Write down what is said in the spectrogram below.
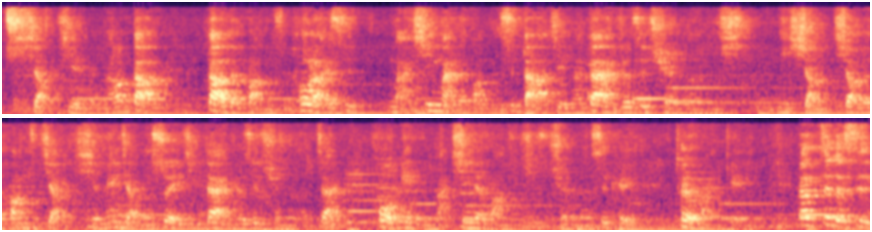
小间的，然后大大的房子后来是买新买的房子是大间，那当然就是全额你。你小小的房子缴前面缴的税金，当然就是全额在后面你买新的房子，其实全额是可以退还给你。那这个是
